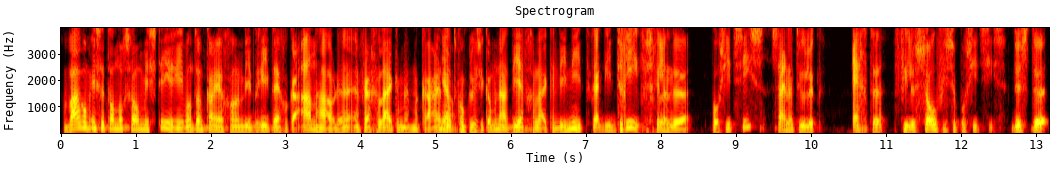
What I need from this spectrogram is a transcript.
Waarom is het dan nog zo'n mysterie? Want dan kan je gewoon die drie tegen elkaar aanhouden en vergelijken met elkaar. En Ja. tot de conclusie komen, nou, die heeft gelijk en die niet. Kijk, die drie verschillende posities zijn natuurlijk echte filosofische posities. Dus de,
